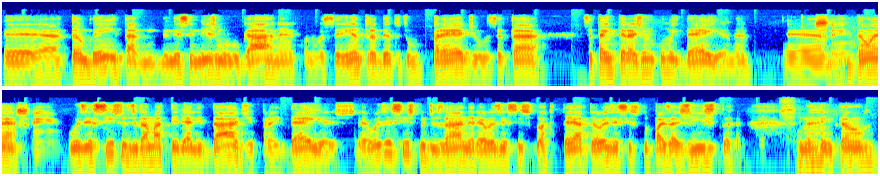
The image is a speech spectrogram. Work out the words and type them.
é, também está nesse mesmo lugar, né? quando você entra dentro de um prédio, você está você tá interagindo com uma ideia. Né? É, sim, então é sim. o exercício de dar materialidade para ideias é o exercício do designer, é o exercício do arquiteto, é o exercício do paisagista, né? Então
